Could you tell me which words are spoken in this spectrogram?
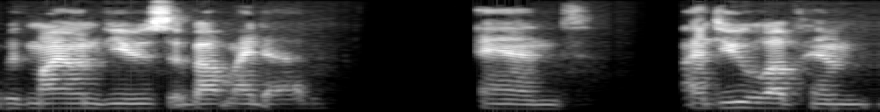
with my own views about my dad, and I do love him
